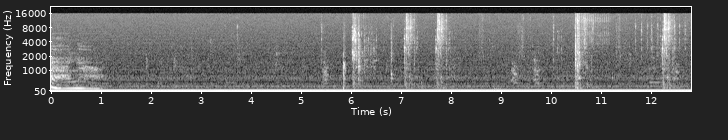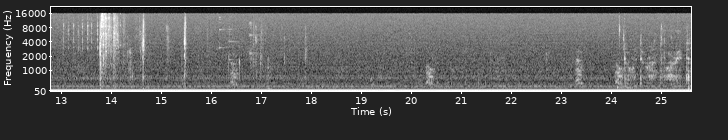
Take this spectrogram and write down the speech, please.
Oh no. I'm going to run for it.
